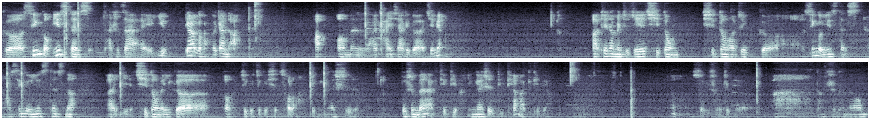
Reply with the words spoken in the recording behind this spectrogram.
个 single instance 它是在右第二个返回站的啊。好，我们来看一下这个界面。啊，这上面直接启动启动了这个 single instance，然后 single instance 呢，啊也启动了一个哦，这个这个写错了，这个应该是不是 main activity 啊，应该是 detail activity。嗯，所以说这个啊，当时可能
